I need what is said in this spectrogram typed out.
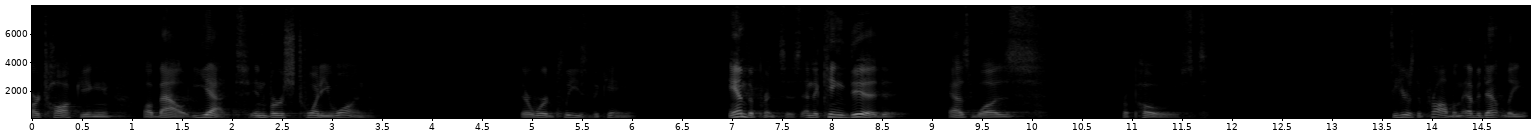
are talking about. Yet, in verse 21, their word pleased the king and the princes, and the king did as was proposed. See, here's the problem. Evidently,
